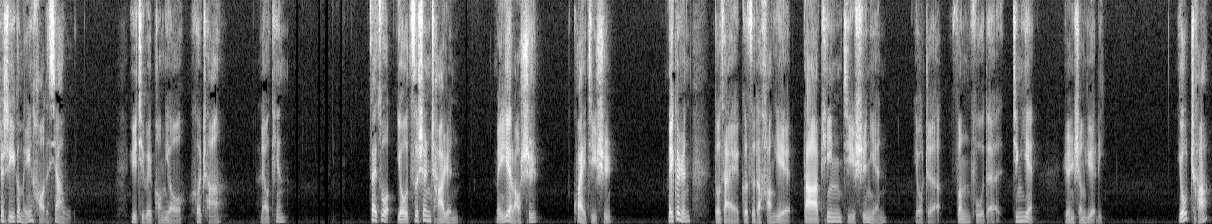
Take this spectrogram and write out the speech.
这是一个美好的下午，与几位朋友喝茶、聊天。在座有资深茶人、美业老师、会计师，每个人都在各自的行业打拼几十年，有着丰富的经验、人生阅历。由茶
